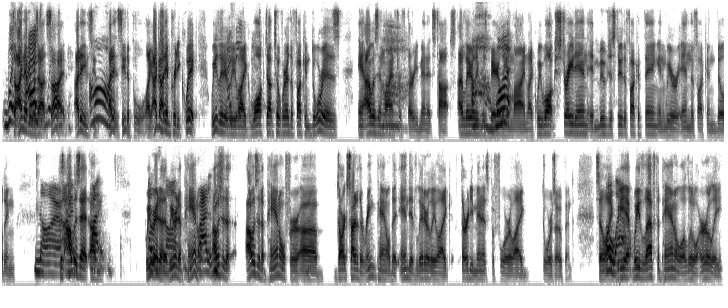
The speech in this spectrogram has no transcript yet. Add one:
Wait, so I never was had to- wait, outside. I didn't even see. Oh. I didn't see the pool. Like I got in pretty quick. We literally think- like walked up to where the fucking door is, and I was in line for 30 minutes tops. I literally was Oh, barely what? in line. Like we walked straight in. It moved us through the fucking thing, and we were in the fucking building. no. Because I, was at um, I- we were at a we were at a panel. I was at a I was at a panel for uh Dark Side of the Ring panel that ended literally like 30 minutes before like doors opened. So like we Oh, wow. we left the panel a little early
